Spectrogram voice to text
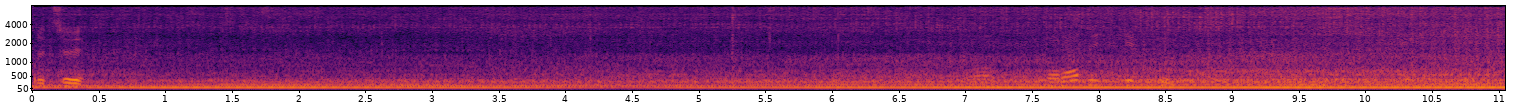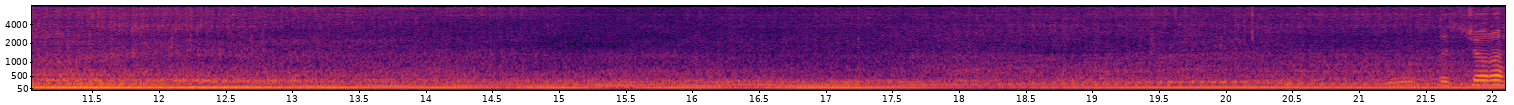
працює. Парадний тут. Ну, вчора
